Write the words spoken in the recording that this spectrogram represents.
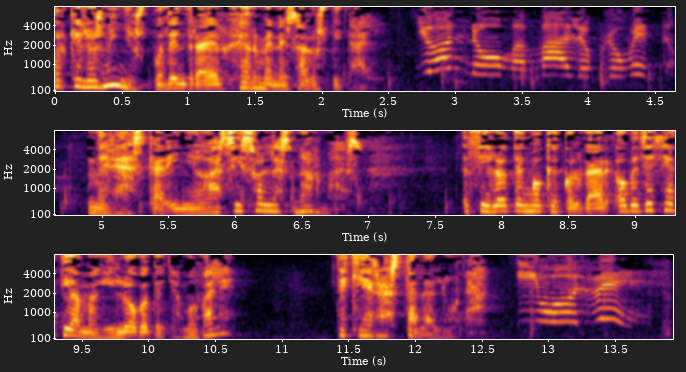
Porque los niños pueden traer gérmenes al hospital. Yo no, mamá, lo prometo. Verás, cariño, así son las normas. Cielo, tengo que colgar. Obedece a ti, Maggie, luego te llamo, ¿vale? Te quiero hasta la luna. Y volver.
